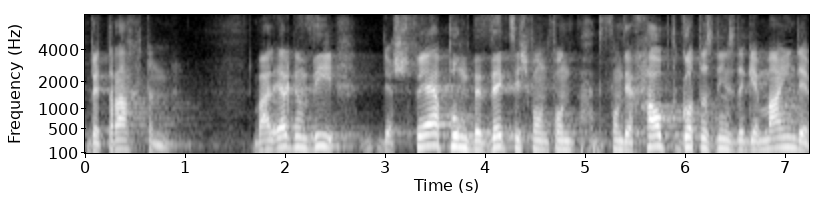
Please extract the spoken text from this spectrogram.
betrachten. Weil irgendwie der Schwerpunkt bewegt sich von, von, von der Hauptgottesdienst der Gemeinde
